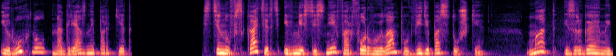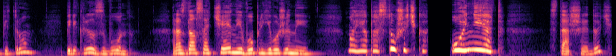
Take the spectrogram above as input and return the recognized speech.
и рухнул на грязный паркет, стянув скатерть и вместе с ней фарфоровую лампу в виде пастушки. Мат, изрыгаемый Петром, перекрыл звон. Раздался отчаянный вопль его жены. «Моя пастушечка! О, нет!» Старшая дочь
